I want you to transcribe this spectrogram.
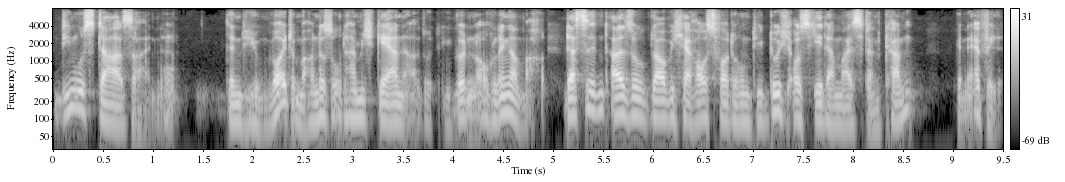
die muss da sein. Ne? Denn die jungen Leute machen das unheimlich gerne. Also die würden auch länger machen. Das sind also, glaube ich, Herausforderungen, die durchaus jeder meistern kann, wenn er will.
